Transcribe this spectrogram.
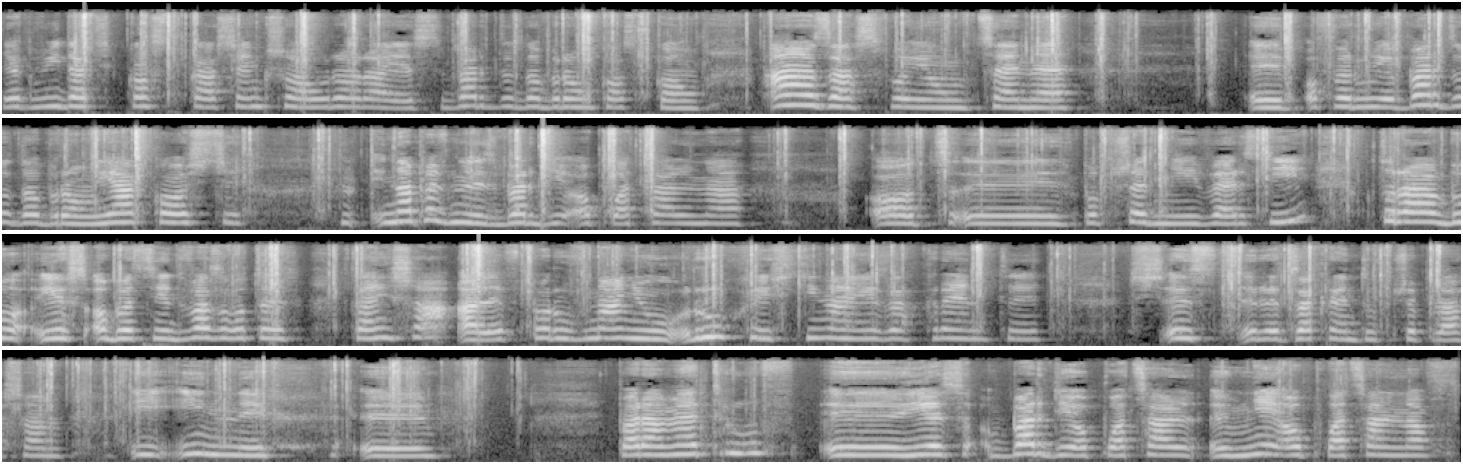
Jak widać, kostka Shengshu Aurora jest bardzo dobrą kostką, a za swoją cenę y, oferuje bardzo dobrą jakość. I na pewno jest bardziej opłacalna od y, poprzedniej wersji, która jest obecnie 2 zł tańsza, ale w porównaniu ruchy, ścinanie zakręty, z- zakrętów, przepraszam, i innych y, parametrów y, jest bardziej opłacal, y, mniej opłacalna w,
